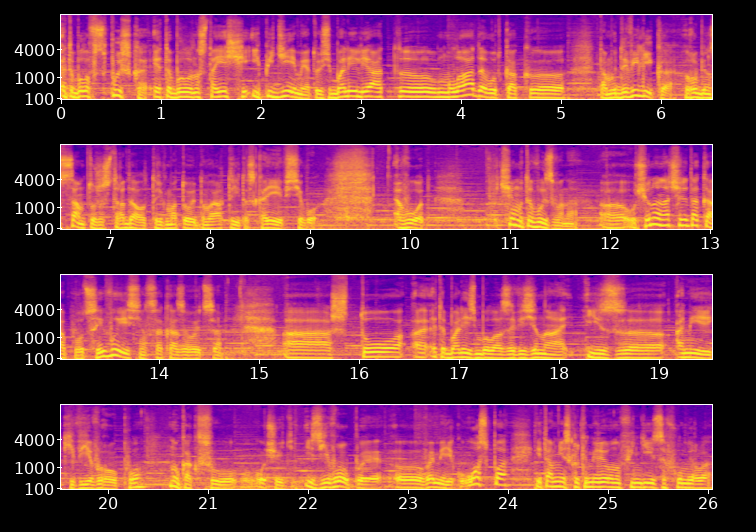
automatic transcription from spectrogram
это была вспышка, это была настоящая эпидемия. То есть болели от э, млада, вот как э, там и до велика. Рубинс сам тоже страдал от ревматоидного артрита, скорее всего. Вот. Чем это вызвано? А, ученые начали докапываться, и выяснилось, оказывается, а, что а, эта болезнь была завезена из э, Америки в Европу, ну, как в свою очередь, из Европы э, в Америку оспа, и там несколько миллионов индейцев умерло.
